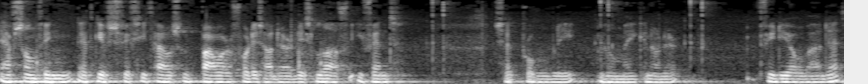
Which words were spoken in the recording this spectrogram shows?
have something that gives 50,000 power for this other, this love event. So probably will make another video about that.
